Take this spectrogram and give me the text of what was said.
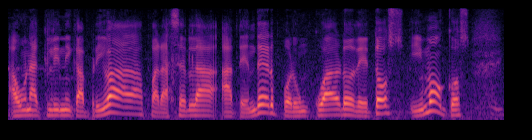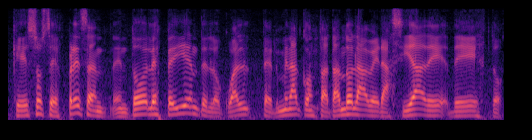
a una clínica privada para hacerla atender por un cuadro de tos y mocos, que eso se expresa en, todo el expediente, lo cual termina constatando la veracidad de, esto.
